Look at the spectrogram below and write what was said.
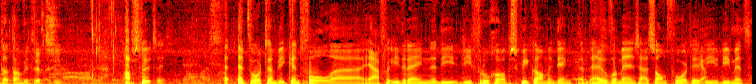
dat dan weer terug te zien. Absoluut. Het wordt een weekend vol eh, ja, voor iedereen die, die vroeger op circuit kwam. Ik denk eh, heel veel mensen uit Zandvoort Ja. die, die met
